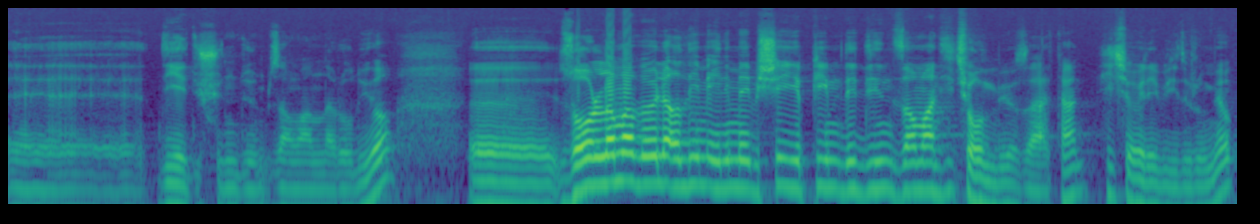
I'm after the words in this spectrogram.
e, diye düşündüğüm zamanlar oluyor. E, zorlama böyle alayım elime bir şey yapayım dediğin zaman hiç olmuyor zaten. Hiç öyle bir durum yok.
